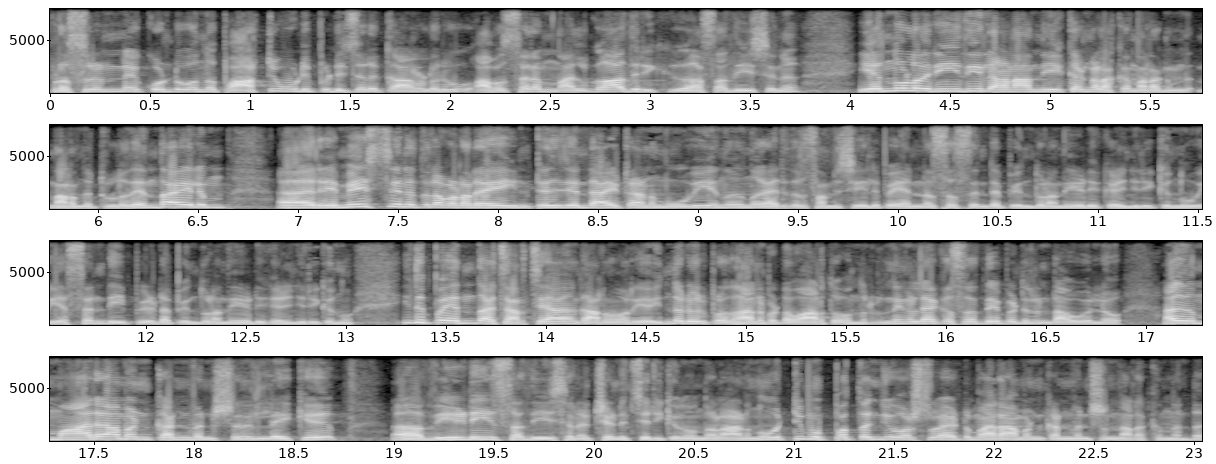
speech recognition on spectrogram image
പ്രസിഡന്റിനെ കൊണ്ടുവന്ന് പാർട്ടി കൂടി പിടിച്ചെടുക്കാനുള്ളൊരു അവസരം നൽകാതിരിക്കുക സതീശന് എന്നുള്ള രീതിയിലാണ് ആ നീക്കങ്ങളൊക്കെ നടന്നിട്ടുള്ളത്. എന്തായാലും രമേശ് ചെന്നിത്തല വളരെ ഇന്റലിജന്റ് ആയിട്ടാണ് മൂവ് ചെയ്യുന്നതെന്ന കാര്യത്തിൽ സംശയമില്ല. ഇപ്പോൾ എൻ എസ് എസിന്റെ പിന്തുണ നേടിക്കഴിഞ്ഞിരിക്കുന്നു എസ് എൻ ഡി പിയുടെ പിന്തുണ നേടിക്കഴിഞ്ഞിരിക്കുന്നു. ഇതിപ്പോൾ എന്താ ചർച്ചയാകാൻ കാരണം അറിയാം? ഇന്നലെ ഒരു പ്രധാനപ്പെട്ട വാർത്ത വന്നിട്ടുണ്ട്. നിങ്ങളുടെയൊക്കെ ശ്രദ്ധയപ്പെട്ടിട്ടുണ്ടാവുമല്ലോ അത് മാരാമൺ കൺവെൻഷനിലേക്ക് വി ഡി സതീശനെ ക്ഷണിച്ചിരിക്കുന്നു എന്നുള്ളതാണ്. നൂറ്റി മുപ്പത്തഞ്ച് വർഷമായിട്ട് മാരാമൺ കൺവെൻഷൻ നടക്കുന്നുണ്ട്.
